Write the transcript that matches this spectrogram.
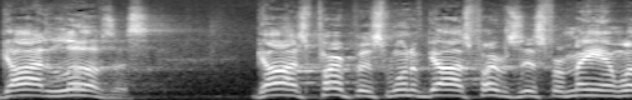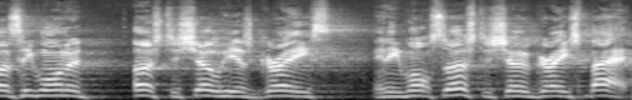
God loves us. God's purpose, one of God's purposes for man was he wanted us to show his grace and he wants us to show grace back.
